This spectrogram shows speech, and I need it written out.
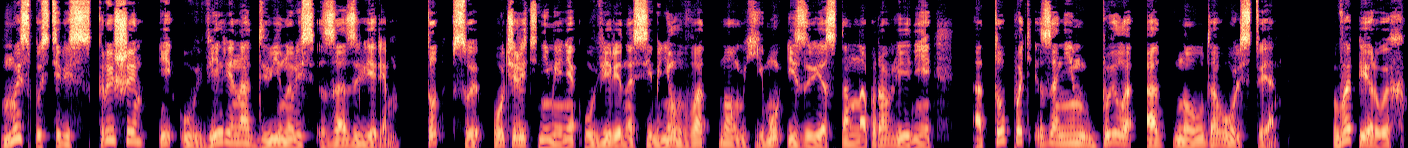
Мы спустились с крыши и уверенно двинулись за зверем. Тот, в свою очередь, не менее уверенно семенил в одном ему известном направлении, а топать за ним было одно удовольствие. Во-первых,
